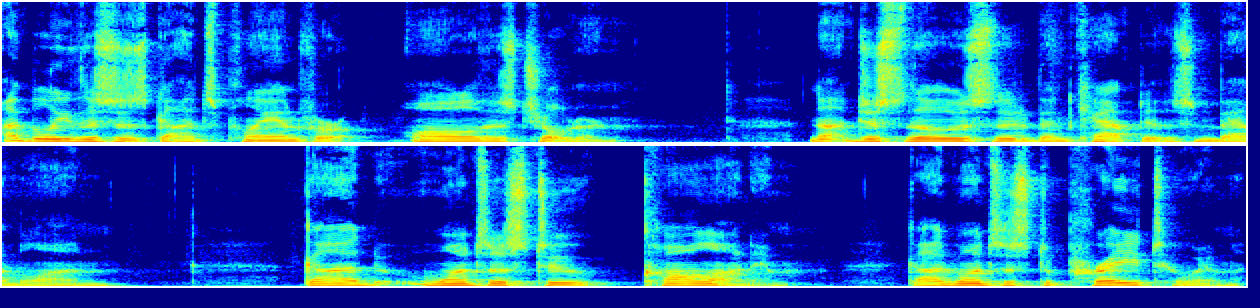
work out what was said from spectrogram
I believe this is God's plan for all of his children, not just those that have been captives in Babylon. God wants us to call on him. God wants us to pray to him.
